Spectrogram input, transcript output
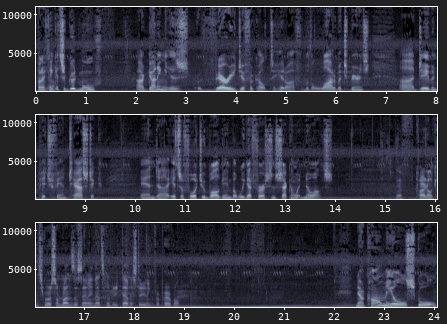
But I yeah. think it's a good move. Uh, Gunning is very difficult to hit off with a lot of experience. Uh, Davin pitched fantastic, and uh, it's a 4-2 ball game. But we got first and second with no outs. If Cardinal can score some runs this inning, that's going to be devastating for Purple. Now, call me old school,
